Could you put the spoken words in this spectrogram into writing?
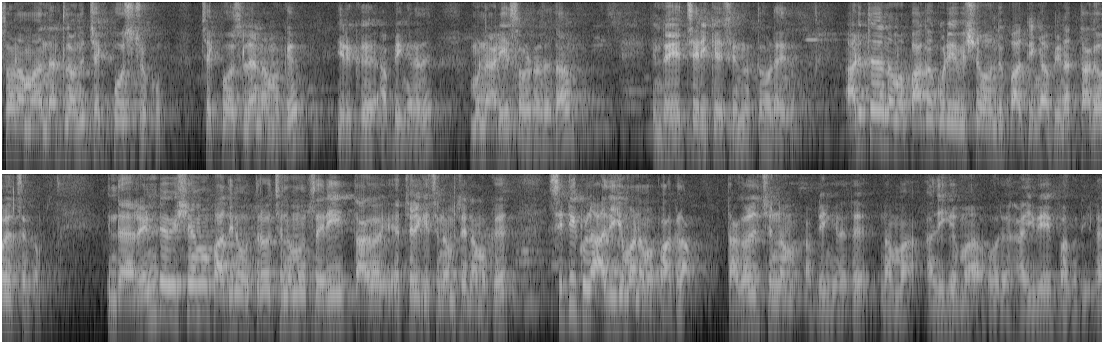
ஸோ நம்ம அந்த இடத்துல வந்து செக் போஸ்ட் இருக்கும். செக் போஸ்ட்டில் நமக்கு இருக்குது அப்படிங்கிறது முன்னாடியே சொல்கிறது தான் இந்த எச்சரிக்கை சின்னத்தோட இது. அடுத்தது நம்ம பார்க்கக்கூடிய விஷயம் வந்து பார்த்திங்க அப்படின்னா தகவல் சின்னம். இந்த ரெண்டு விஷயமும் பார்த்தீங்கன்னா உத்தரவு சின்னமும் சரி தக எச்சரிக்கை சின்னமும் சரி நமக்கு சிட்டிக்குள்ளே அதிகமாக நம்ம பார்க்கலாம். தகவல் சின்னம் அப்படிங்கிறது நம்ம அதிகமாக ஒரு ஹைவே பகுதியில்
